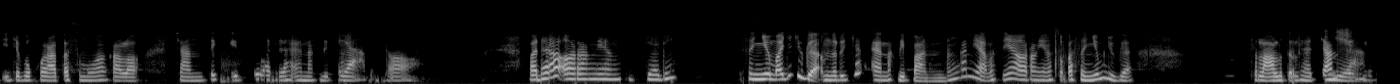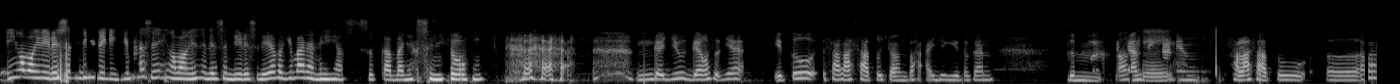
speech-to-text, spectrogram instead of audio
Ica pukul rata semua kalau cantik itu adalah enak Iya, dipandang. betul. Padahal orang yang Jadi, senyum aja juga menurut Ica enak dipandang kan ya, maksudnya orang yang suka senyum juga selalu terlihat cantik iya. gitu. Ini ngomongin diri sendiri, gimana sih ngomongin sendiri sendiri sendiri apa gimana nih yang suka banyak senyum? Enggak juga, maksudnya itu salah satu contoh aja gitu kan. Hmm, Sebuah oke. kecantikan yang salah satu eh, apa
